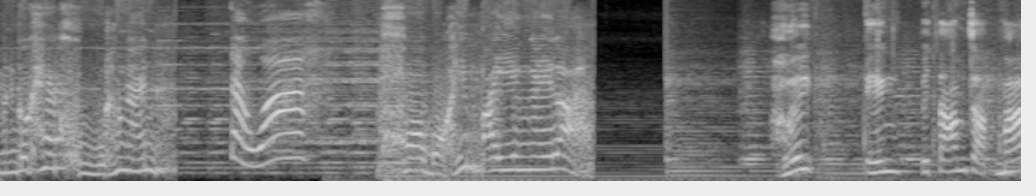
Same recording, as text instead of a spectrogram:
มันก็แค่ขู่เท่านั้น แต่ว่า พ่อบอกให้ไปยังไงล่ะ เฮ้ย เอ็งไปตามจับมา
